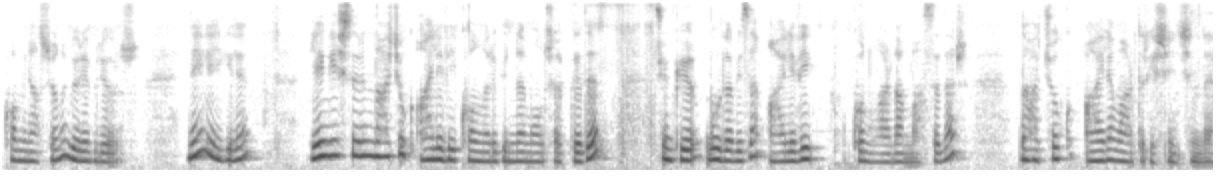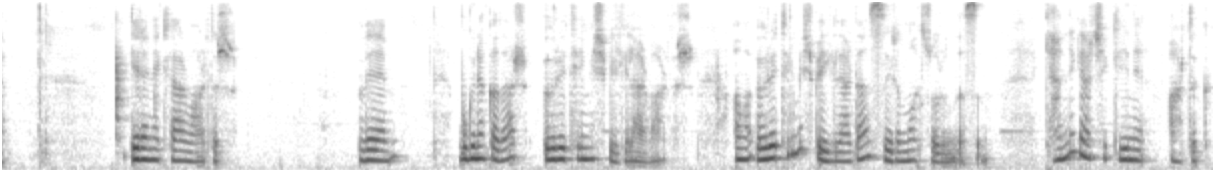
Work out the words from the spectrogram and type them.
kombinasyonu görebiliyoruz. Neyle ilgili? Yengeçlerin daha çok ailevi konuları gündem olacak dedi. Çünkü burada bize ailevi konulardan bahseder. Daha çok aile vardır işin içinde. Gelenekler vardır. Ve bugüne kadar öğretilmiş bilgiler vardır. Ama öğretilmiş bilgilerden sıyrılmak zorundasın. Kendi gerçekliğini artık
